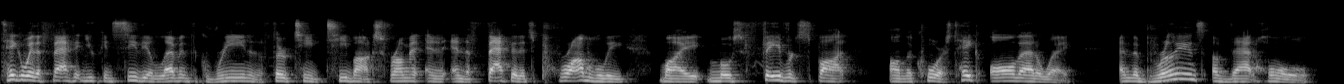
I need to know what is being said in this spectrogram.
take away the fact that you can see the 11th green and the 13th tee box from it, and, and the fact that it's probably my most favorite spot on the course. Take all that away. And the brilliance of that hole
